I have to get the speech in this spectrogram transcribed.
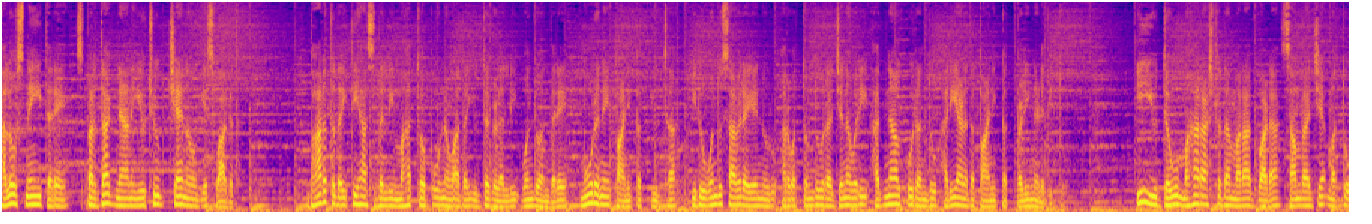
ಹಲೋ ಸ್ನೇಹಿತರೆ, ಸ್ಪರ್ಧಾ ಜ್ಞಾನ ಯೂಟ್ಯೂಬ್ ಚಾನೆಲ್ಗೆ ಸ್ವಾಗತ. ಭಾರತದ ಇತಿಹಾಸದಲ್ಲಿ ಮಹತ್ವಪೂರ್ಣವಾದ ಯುದ್ಧಗಳಲ್ಲಿ ಒಂದು ಅಂದರೆ ಮೂರನೇ ಪಾಣಿಪತ್ ಯುದ್ಧ. ಇದು ಒಂದು ಸಾವಿರ ಏಳ್ನೂರು ಅರವತ್ತೊಂದರ ಜನವರಿ ಹದಿನಾಲ್ಕರಂದು ಹರಿಯಾಣದ ಪಾಣಿಪತ್ ಬಳಿ ನಡೆದಿತ್ತು. ಈ ಯುದ್ಧವು ಮಹಾರಾಷ್ಟ್ರದ ಮರಾದ್ವಾಡ ಸಾಮ್ರಾಜ್ಯ ಮತ್ತು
